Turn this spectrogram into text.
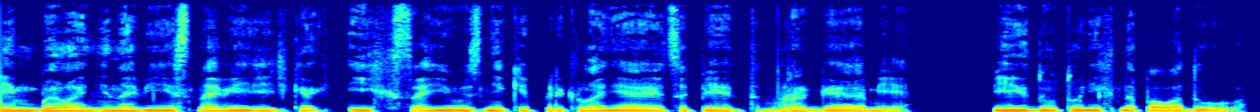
Им было ненавистно видеть, как их союзники преклоняются перед врагами и идут у них на поводу.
